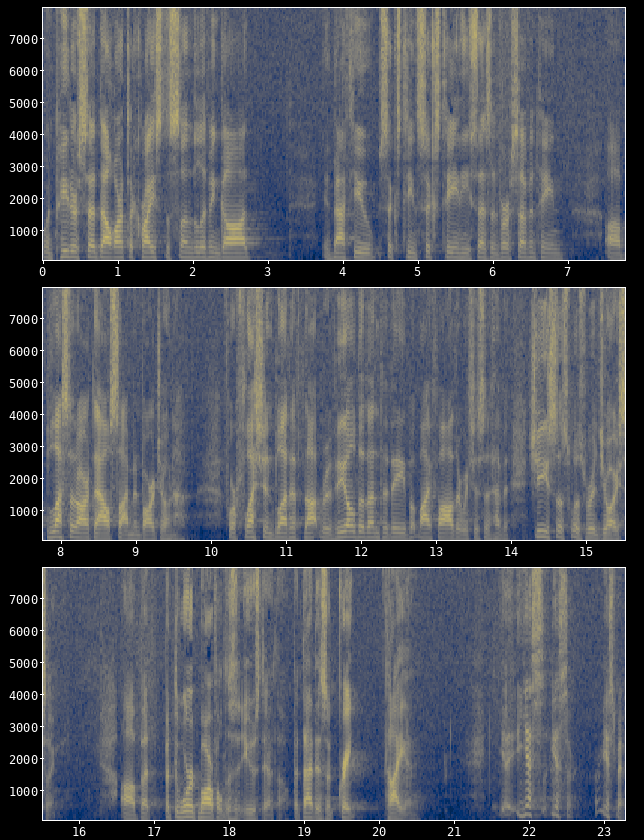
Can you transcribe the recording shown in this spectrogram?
When Peter said, Thou art the Christ, the Son of the living God, in Matthew 16, 16, he says in verse 17, uh, Blessed art thou, Simon Barjona, for flesh and blood have not revealed it unto thee, but my Father which is in heaven. Jesus was rejoicing. Uh, but, but the word marveled isn't used there, though. But that is a great tie in. Y- yes, yes, sir. Yes, ma'am.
